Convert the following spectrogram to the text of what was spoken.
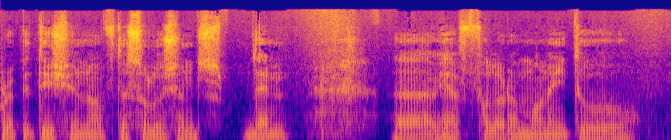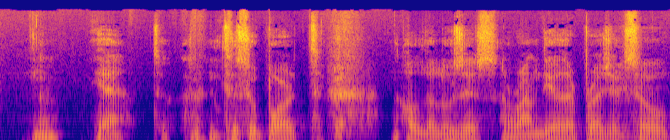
repetition of the solutions. Then uh, we have a lot of money to, yeah, to, to support all the losses around the other projects. So,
